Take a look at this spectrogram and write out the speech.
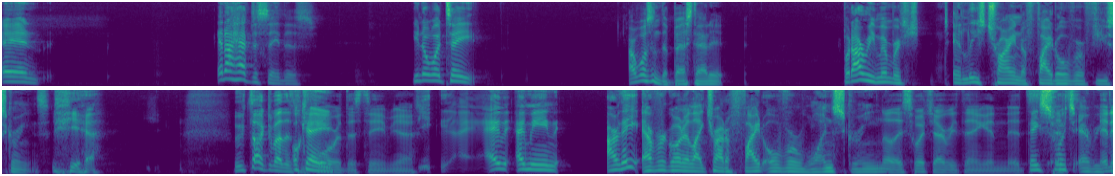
And and I have to say this. You know what, Tate? I wasn't the best at it, but I remember sh- at least trying to fight over a few screens. Yeah. We've talked about this Okay. before with this team. Yeah. I, I mean, are they ever going to like try to fight over one screen? No, they switch everything, and it's They switch it's- everything, and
